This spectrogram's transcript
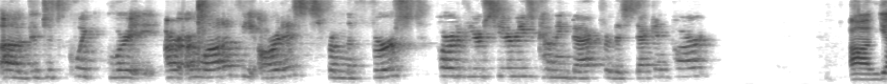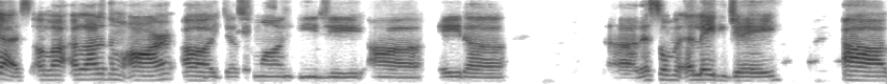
uh, just quick, were, are, are a lot of the artists from the first part of your series coming back for the second part? Um, yes, a lot a lot of them are. Uh just one, BG, uh, Ada, uh there's some a Lady J. Uh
